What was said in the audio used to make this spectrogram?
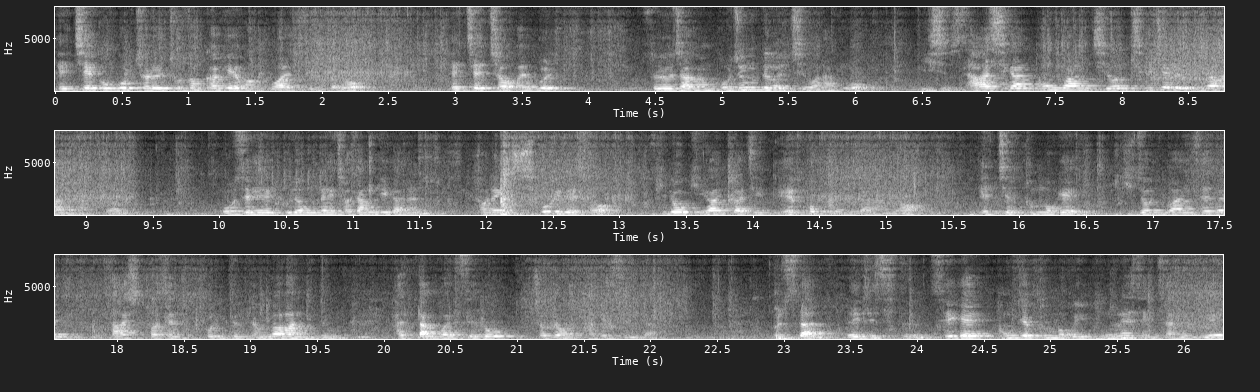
대체 공급처를 조속하게 확보할 수 있도록 대체처 발굴, 소요자금 보증 등을 지원하고 24시간 통관 지원 체제를 운영하는 한편 5세 구역 내 저장 기간은 현행 15일에서 필요 기간까지 대폭 연장하며 대체 품목의 기존 관세를 40%포인트 경감하는 등 할당 관세도 적용하겠습니다. 불산, 레지스 등 세계 통제 품목의 국내 생산을 위해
